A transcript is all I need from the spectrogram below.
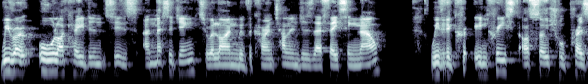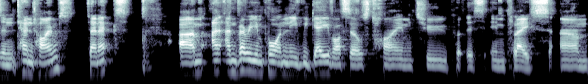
We wrote all our cadences and messaging to align with the current challenges they're facing now. We've inc- increased our social present 10 times, 10x. Um, and, and, very importantly, we gave ourselves time to put this in place. Um,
